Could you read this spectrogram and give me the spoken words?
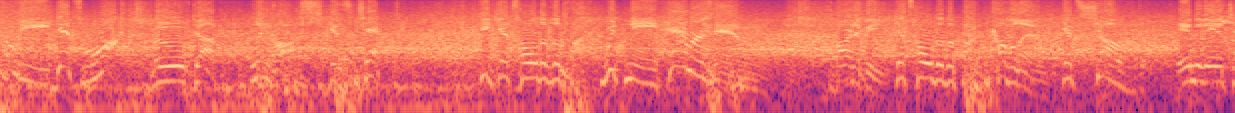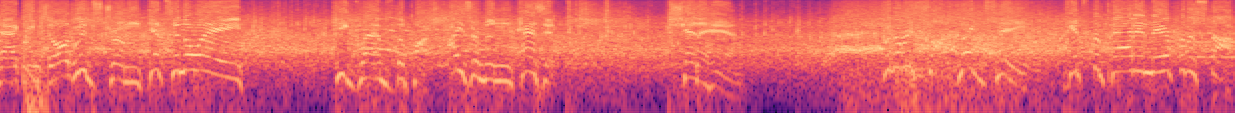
Cody gets rocked. Moved up. Lindros gets checked. He gets hold of the puck. Whitney hammers him. Barnaby gets hold of the puck. Kovalev gets shoved into the attacking zone. Lidstrom gets in the way. He grabs the puck. Yzerman has it. Shanahan. For the wrist shot. Leg save. Gets the pad in there for the stop.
